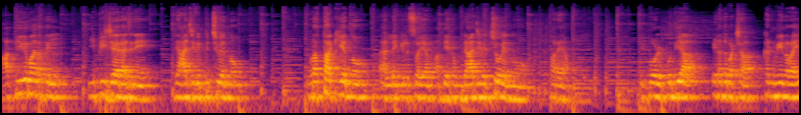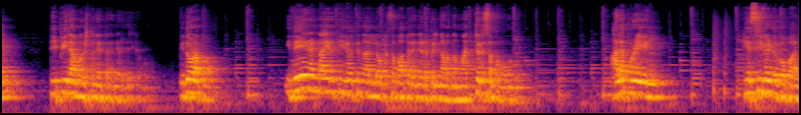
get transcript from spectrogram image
ആ തീരുമാനത്തിൽ ഇ പി ജയരാജനെ രാജിവെപ്പിച്ചു എന്നോ പുറത്താക്കിയെന്നോ അല്ലെങ്കിൽ സ്വയം അദ്ദേഹം രാജിവെച്ചോ എന്നോ പറയാം. ഇപ്പോൾ പുതിയ ഇടതുപക്ഷ കൺവീനറായി ടി പി രാമകൃഷ്ണനെ തെരഞ്ഞെടുത്തിരിക്കുന്നു. ഇതോടൊപ്പം ഇതേ രണ്ടായിരത്തി ഇരുപത്തിനാല് ലോക്സഭാ തെരഞ്ഞെടുപ്പിൽ നടന്ന മറ്റൊരു സംഭവമുണ്ട്. ആലപ്പുഴയിൽ കെ സി വേണുഗോപാൽ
